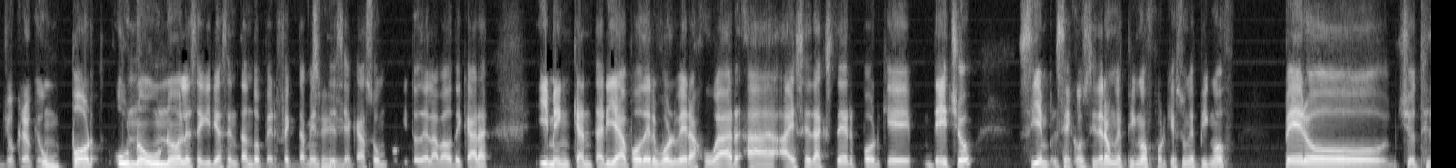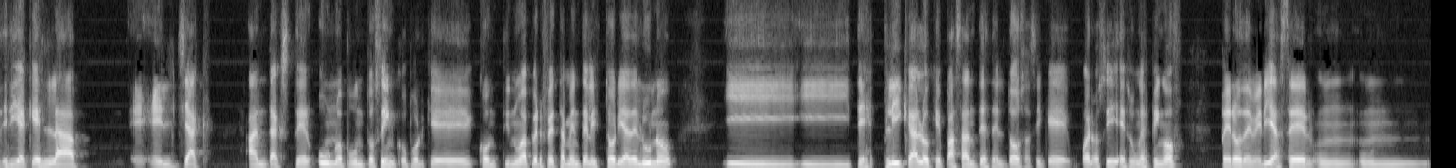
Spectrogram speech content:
yo creo que un port 1-1 le seguiría sentando perfectamente, si acaso un poquito de lavado de cara. Y me encantaría poder volver a jugar a, ese Daxter, porque de hecho siempre se considera un spin-off, porque es un spin-off, pero yo te diría que es la, e, el Jack and Daxter 1.5, porque continúa perfectamente la historia del 1 y, y, te explica lo que pasa antes del 2. Así que, bueno, sí, es un spin-off, pero debería ser un,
